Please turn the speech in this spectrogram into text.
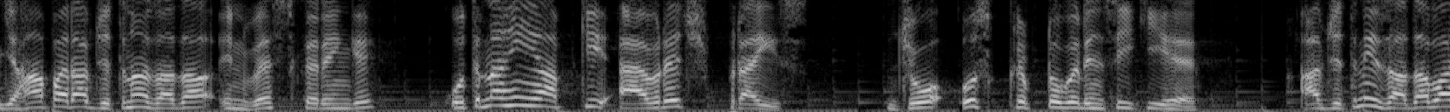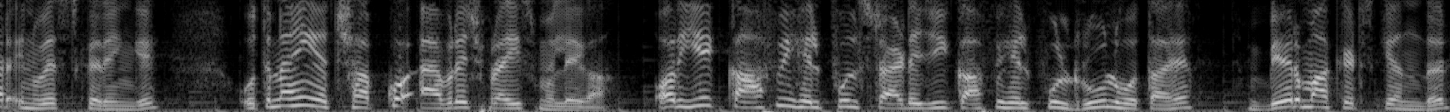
यहाँ पर आप जितना ज़्यादा इन्वेस्ट करेंगे, उतना ही आपकी एवरेज प्राइस जो उस क्रिप्टो करेंसी की है आप जितनी ज़्यादा बार इन्वेस्ट करेंगे, उतना ही अच्छा आपको एवरेज प्राइस मिलेगा। और ये काफ़ी हेल्पफुल स्ट्रेटेजी काफ़ी हेल्पफुल रूल होता है बेयर मार्केट्स के अंदर,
